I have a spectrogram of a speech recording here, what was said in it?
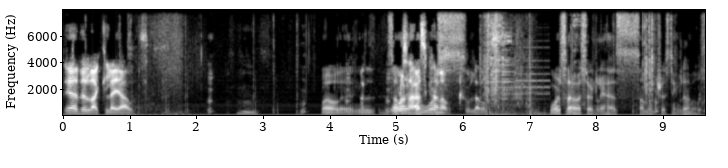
Yeah, the like layout. Well, uh, Warsow has and kind of cool levels. Warsow certainly has some interesting levels.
